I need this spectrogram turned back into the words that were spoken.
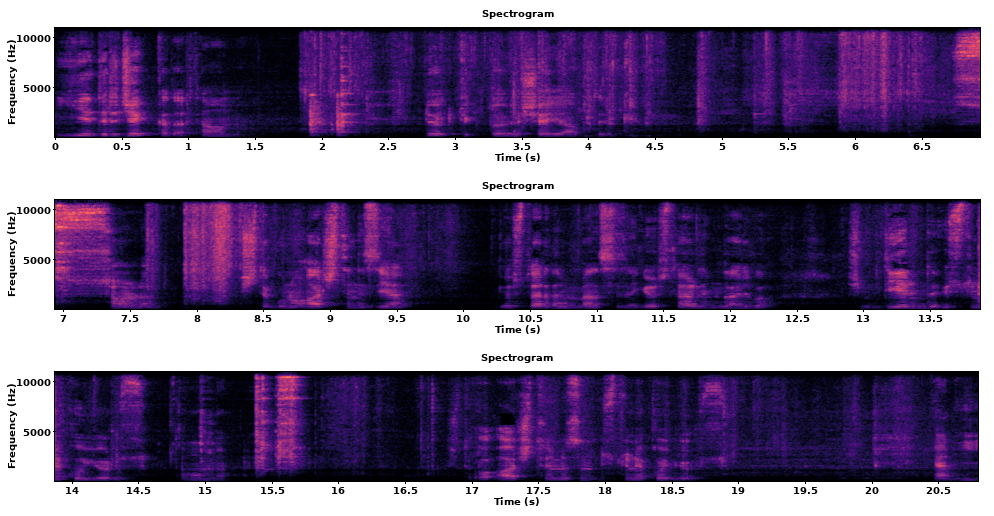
yedirecek kadar tamam mı? döktük böyle şey yaptık. Sonra işte bunu açtınız ya. Gösterdim mi ben size? Gösterdim galiba. Şimdi diğerini de üstüne koyuyoruz. Tamam mı? İşte o açtığımızın üstüne koyuyoruz. Yani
